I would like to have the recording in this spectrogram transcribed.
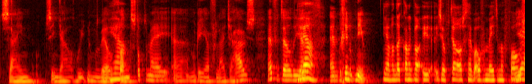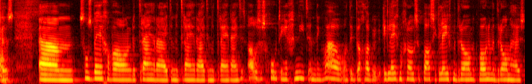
zijn, signaal, hoe je het noemen wil, Ja. van stop ermee, eh, Maria verlaat je huis, hè, vertelde je, ja. en begin opnieuw. Ja, want daar kan ik wel iets over vertellen als we het hebben over metamorfoses. Ehm, soms ben je gewoon, de trein rijdt en de trein rijdt en de trein rijdt. Is, alles is goed en je geniet en denk wauw. Want ik dacht ook, ik, ik leef mijn grootste passie, ik leef mijn droom, ik woon in mijn droomhuis.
